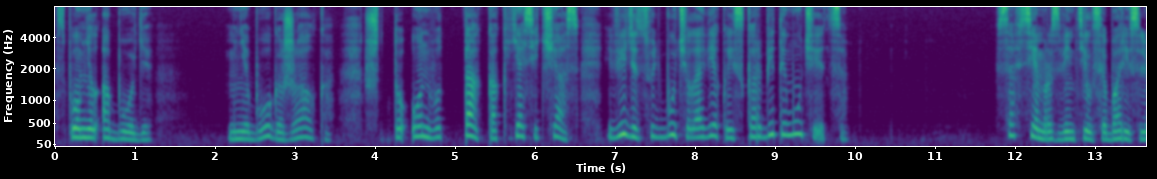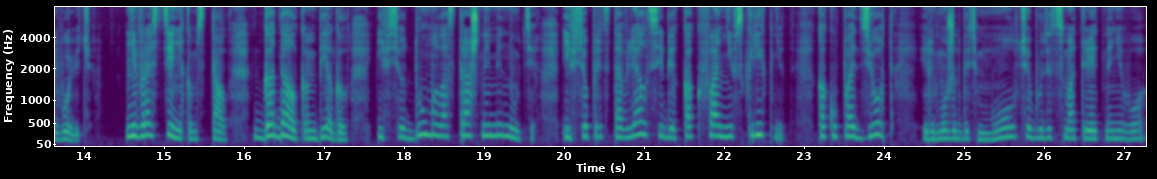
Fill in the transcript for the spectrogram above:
Вспомнил о Боге. Мне Бога жалко, что Он вот так, как я сейчас, видит судьбу человека и скорбит и мучается. Совсем развинтился Борис Львович. Неврастенником стал, к гадалкам бегал и все думал о страшной минуте, и все представлял себе, как Фанни вскрикнет, как упадет или, может быть, молча будет смотреть на него.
